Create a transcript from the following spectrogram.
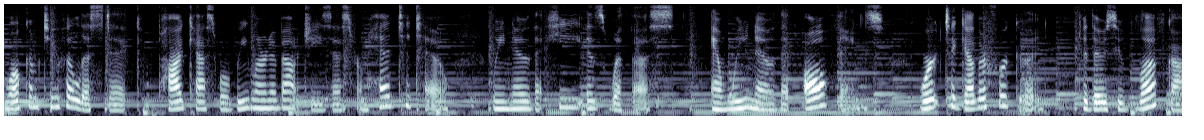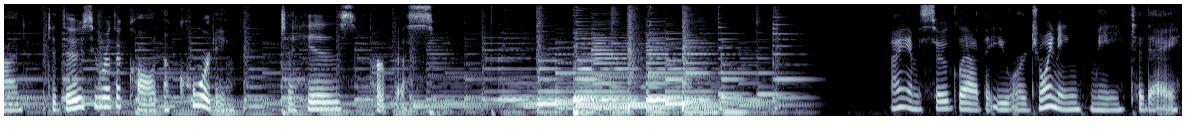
Welcome to Holistic, podcast where we learn about Jesus from head to toe. We know that He is with us, and we know that all things work together for good to those who love God, to those who are the called according to His purpose. I am so glad that you are joining me today.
